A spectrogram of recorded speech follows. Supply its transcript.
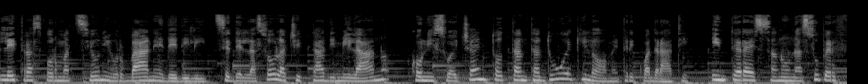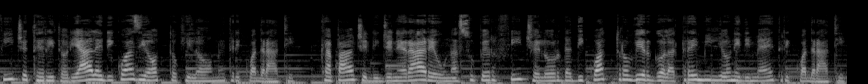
Le trasformazioni urbane ed edilizie della sola città di Milano, con i suoi 182 km quadrati, interessano una superficie territoriale di quasi 8 km quadrati, capace di generare una superficie lorda di 4,3 milioni di metri quadrati,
